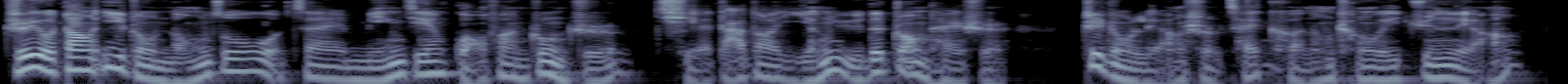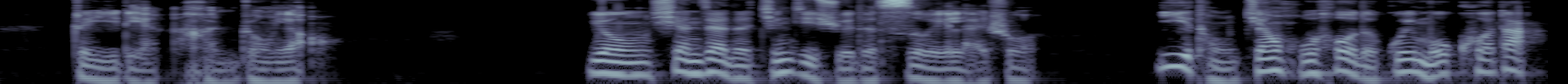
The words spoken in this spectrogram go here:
只有当一种农作物在民间广泛种植且达到盈余的状态时，这种粮食才可能成为军粮。这一点很重要。用现在的经济学的思维来说。一统江湖后的规模扩大，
